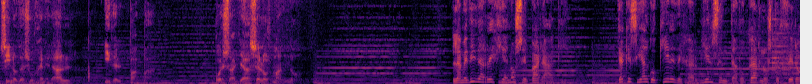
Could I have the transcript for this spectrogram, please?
sino de su general y del Papa. Pues allá se los mando. La medida regia no se para aquí, ya que si algo quiere dejar bien sentado Carlos III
